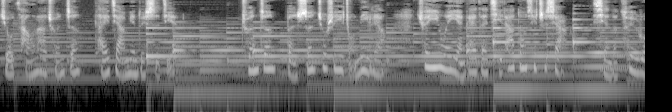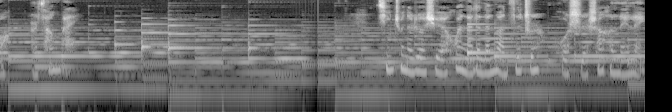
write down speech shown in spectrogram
就藏纳纯真，铠甲面对世界。纯真本身就是一种力量，却因为掩盖在其他东西之下，显得脆弱而苍白。青春的热血换来的冷暖自知。或是伤痕累累，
